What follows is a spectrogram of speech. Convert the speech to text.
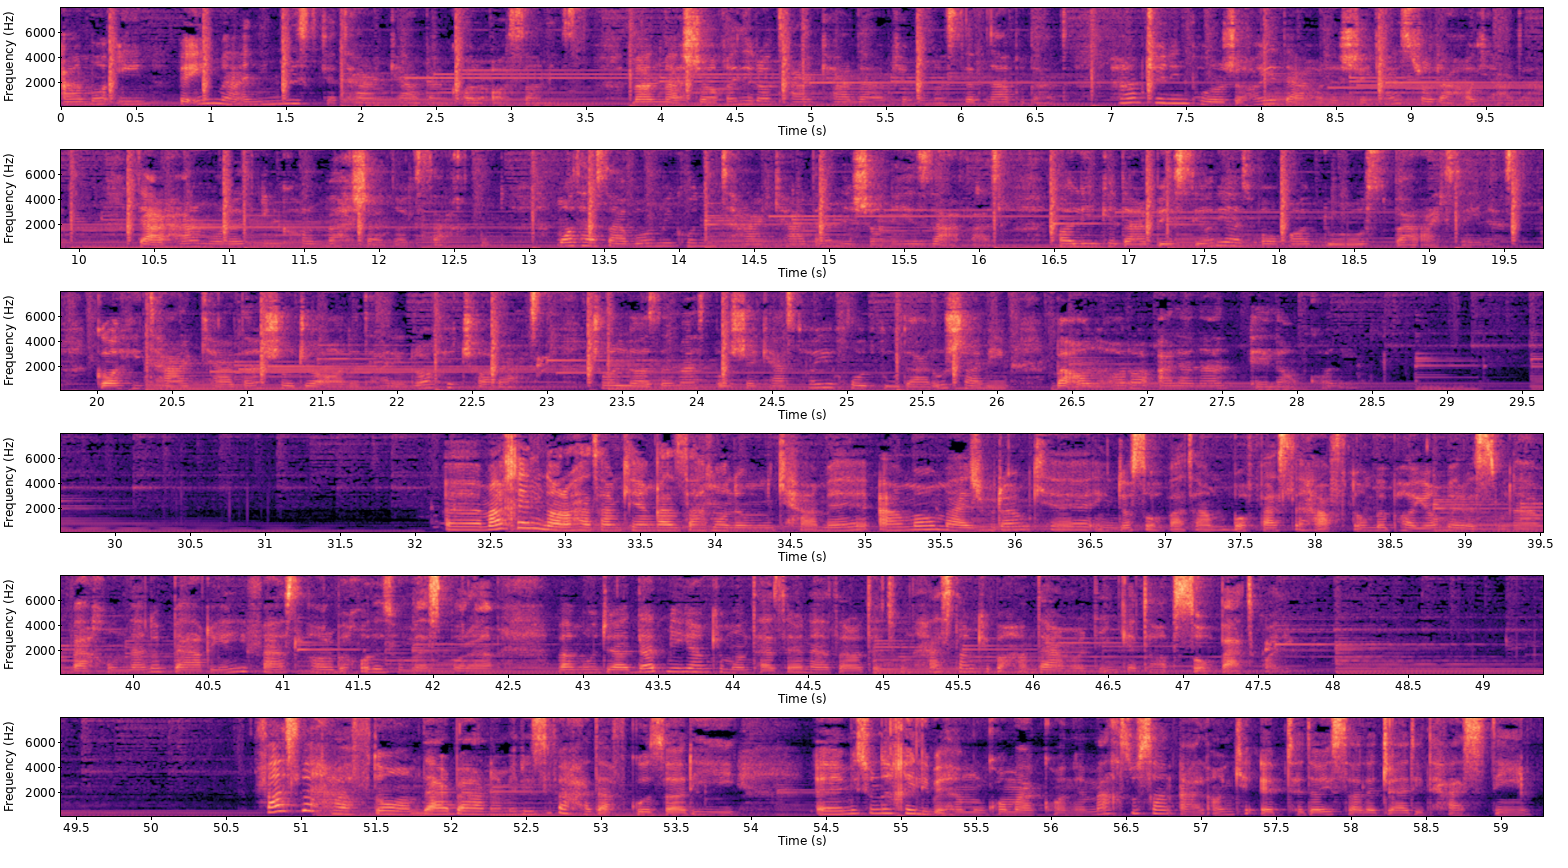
اما این به این معنی نیست که ترک کردن کار آسانی است. من مشاغلی را ترک کردم که مناسب نبودند. همچنین پروژه های در حال شکست را رها کردم. در هر مورد این کار وحشتناک سخت بود. ما تصور می‌کنیم ترک کردن نشانه ضعف است. حالی که در بسیاری از اوقات درست برعکس این است. گاهی ترک کردن شجاعانه ترین راه چاره است چون لازم است با شکست های خود رو در رو شویم و آنها را علنا اعلام کنیم. من خیلی ناراحتم که اینقدر زمانمون کمه اما مجبورم که اینجا صحبتم با فصل هفتم به پایان برسونم و خوندن بقیه این فصل ها رو به خودتون بسپرم و مجدد میگم که منتظر نظراتتون هستم که با هم در مورد این کتاب صحبت کنیم. فصل هفتم در برنامه ریزی و هدف گذاری می‌تونه خیلی بهمون به کمک کنه مخصوصا الان که ابتدای سال جدید هستیم.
